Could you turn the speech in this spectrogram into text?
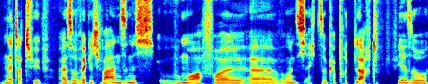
netter Typ. Also wirklich wahnsinnig humorvoll, äh, wo man sich echt so kaputt lacht, wie er so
